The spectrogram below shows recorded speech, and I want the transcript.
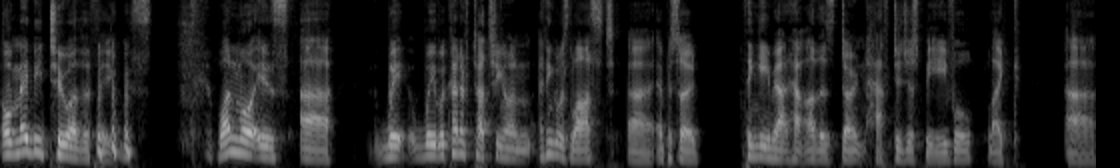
or maybe two other things. one more is uh we we were kind of touching on I think it was last uh episode thinking about how others don't have to just be evil like uh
